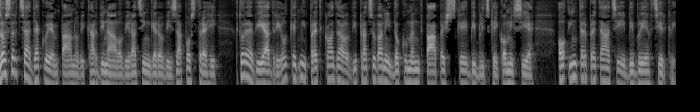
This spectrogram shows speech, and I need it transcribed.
Zo srdca ďakujem pánovi kardinálovi Ratzingerovi za postrehy, ktoré vyjadril, keď mi predkladal vypracovaný dokument Pápežskej biblickej komisie o interpretácii Biblie v cirkvi.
